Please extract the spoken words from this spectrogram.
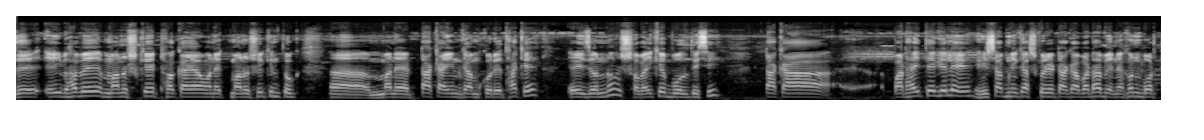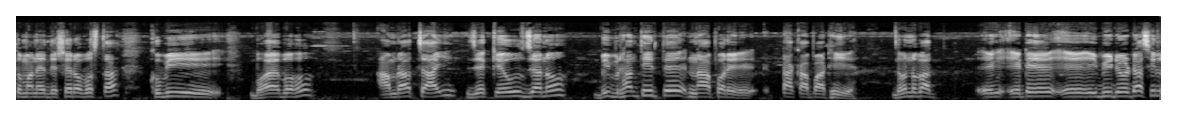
যে এইভাবে মানুষকে ঠকায়া অনেক মানুষই কিন্তু মানে টাকা ইনকাম করে থাকে। এই জন্য সবাইকে বলতেছি, টাকা পাঠাইতে গেলে হিসাব নিকাশ করে টাকা পাঠাবেন। এখন বর্তমানে দেশের অবস্থা খুবই ভয়াবহ। আমরা চাই যে কেউ যেন বিভ্রান্তিতে না পড়ে টাকা পাঠিয়ে। ধন্যবাদ। এটে এই ভিডিওটা ছিল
